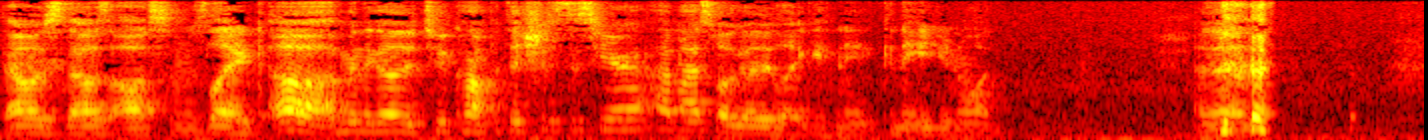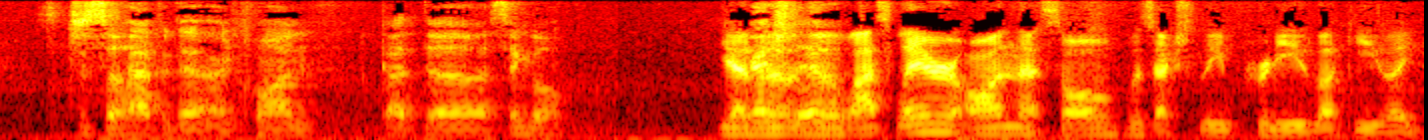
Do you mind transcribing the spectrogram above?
That was that was awesome. It's like, oh, I'm gonna go to two competitions this year. I might as well go to like a Canadian one. And then just so happened that Antoine got the single. Yeah, Congrats the, to the last layer on that solve was actually pretty lucky. Like,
